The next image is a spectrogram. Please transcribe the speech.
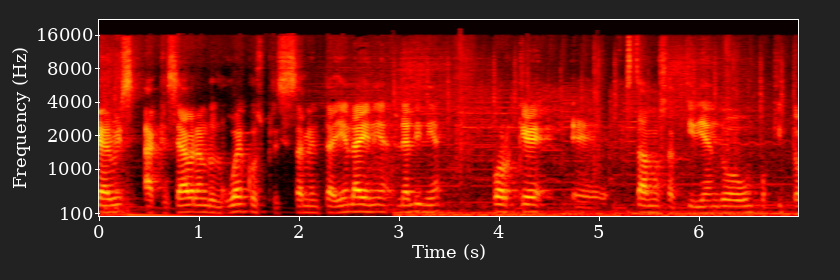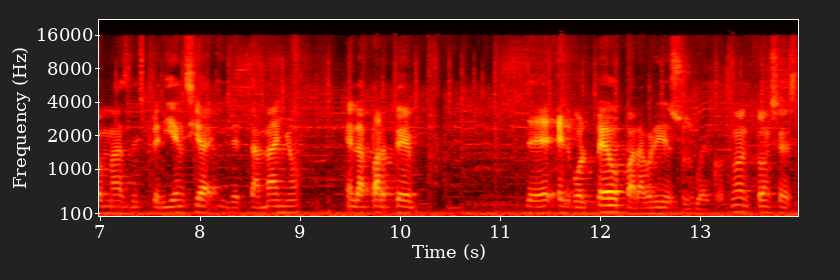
Harris a que se abran los huecos precisamente ahí en la línea porque eh, estamos adquiriendo un poquito más de experiencia y de tamaño en la parte del golpeo para abrir esos huecos, ¿no? Entonces,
